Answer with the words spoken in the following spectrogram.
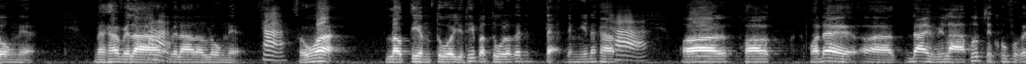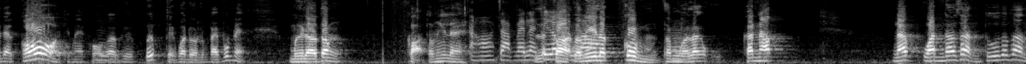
ลงเนี่ยนะครับ เวลาค่ะ เวลาเราลงเนี่ย ค่ะ สมมติว่าเราเตรียมตัวอยู่ที่ประตูแล้วก็จะแตะอย่างนี้นะครับ ค่ะพอพอ พอได้เอ่อได้เวลาปุ๊บเสร็จครูฝึกก็จะโก้ใช่ไหมโก้ก็คือปุ๊บเสร็จพอโดดลงไปปุ๊บเนี่ยมือเราต้องเกาะตรงนี้เลยอ๋อจับไปเลยแล้วที่เราเกาะตรงนี้จำลแล้วก้มทำหัวแล้วก็นับ นับวันเท่าสั้นตูเท่าสั้น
